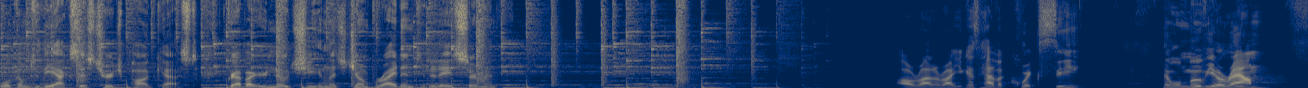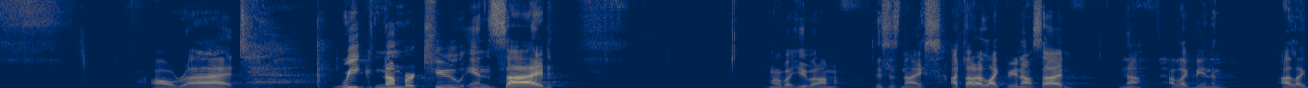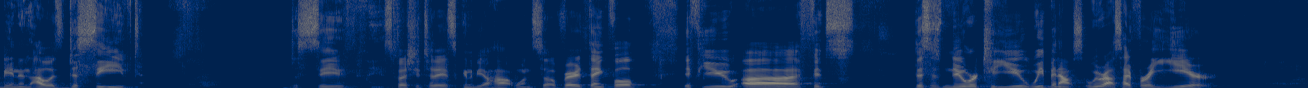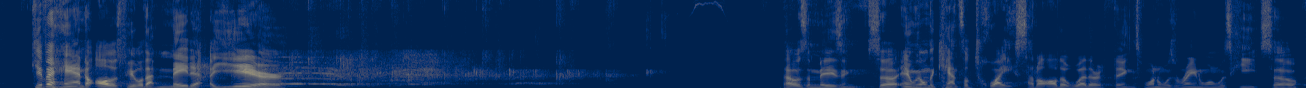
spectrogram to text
Welcome to the Access Church podcast. Grab out your note sheet and let's jump right into today's sermon. All right, all right. You guys have a quick seat. Then we'll move you around. All right. Week number two inside. I don't know about you, but I'm this is nice. I thought I liked being outside. Nah, I like being in. I like being in. I was deceived. Deceived, especially today. It's going to be a hot one. So very thankful. If you, uh, if it's this is newer to you, we've been out. We were outside for a year. Give a hand to all those people that made it a year. That was amazing. So, and we only canceled twice out of all the weather things. One was rain, one was heat. So,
